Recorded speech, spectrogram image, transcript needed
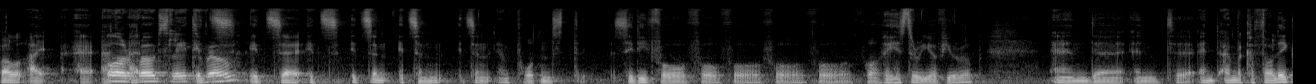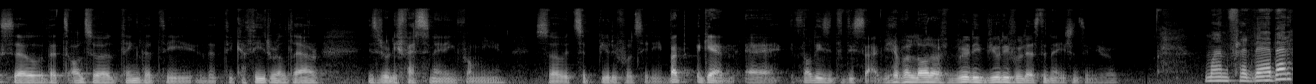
Well, I, all roads lead to it's, Rome. It's uh, it's it's an it's an it's an important city for for, for, for, for, for the history of Europe, and uh, and uh, and I'm a Catholic, so that's also a thing that the that the cathedral there is really fascinating for me. So it's a beautiful city. But again, uh, it's not easy to decide. We have a lot of really beautiful destinations in Europe. Manfred Weber,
